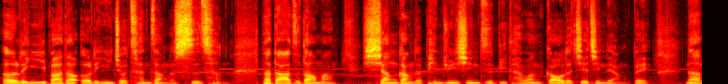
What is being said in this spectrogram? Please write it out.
二零一八到二零一九成长了四成，那大家知道吗？香港的平均薪资比台湾高的接近两倍。那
